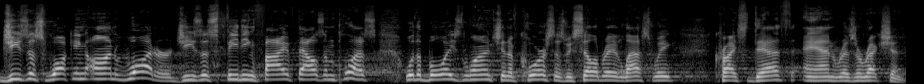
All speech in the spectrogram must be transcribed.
Jesus walking on water, Jesus feeding 5,000 plus with a boy's lunch, and of course, as we celebrated last week, Christ's death and resurrection.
